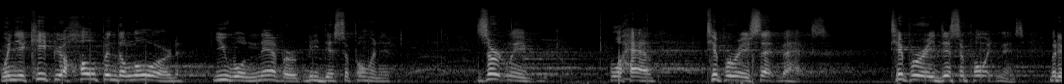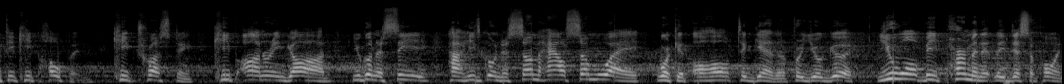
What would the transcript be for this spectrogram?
when you keep your hope in the Lord, you will never be disappointed. Certainly, we'll have temporary setbacks temporary disappointments. But if you keep hoping, keep trusting, keep honoring God, you're going to see how He's going to somehow, some way work it all together for your good. You won't be permanently disappointed.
